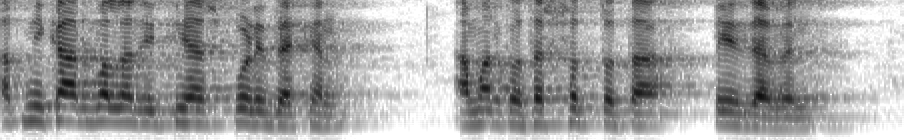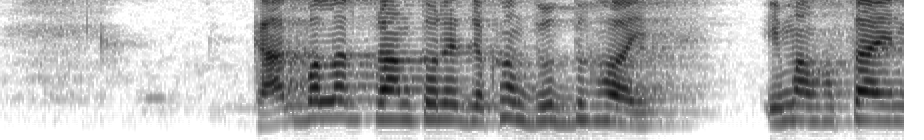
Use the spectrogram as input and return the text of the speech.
আপনি কারবালার ইতিহাস পড়ে দেখেন, আমার কথার সত্যতা পেয়ে যাবেন। কারবালার প্রান্তরে যখন যুদ্ধ হয়, ইমাম হোসাইন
